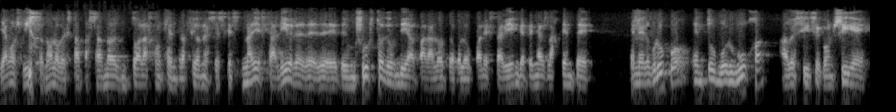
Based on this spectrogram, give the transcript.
ya hemos visto ¿no? lo que está pasando en todas las concentraciones. Es que nadie está libre de, un susto de un día para el otro, con lo cual está bien que tengas la gente en el grupo, en tu burbuja, a ver si se consigue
